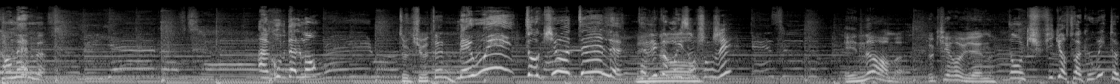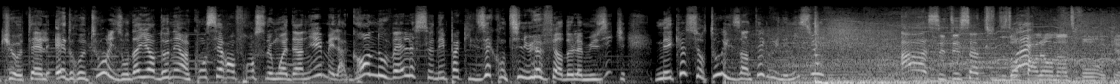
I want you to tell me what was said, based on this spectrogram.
Quand même Un groupe d'Allemands Tokyo Hotel Mais oui Tokyo Hotel T'as vu comment ils ont changé Énorme Donc ils reviennent. Donc figure-toi que oui, Tokyo Hotel est de retour. Ils ont d'ailleurs donné un concert en France le mois dernier, mais la grande nouvelle, ce n'est pas qu'ils aient continué à faire de la musique, mais que surtout ils intègrent une émission. Ah, c'était ça, tu nous en parlais en intro, ok.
